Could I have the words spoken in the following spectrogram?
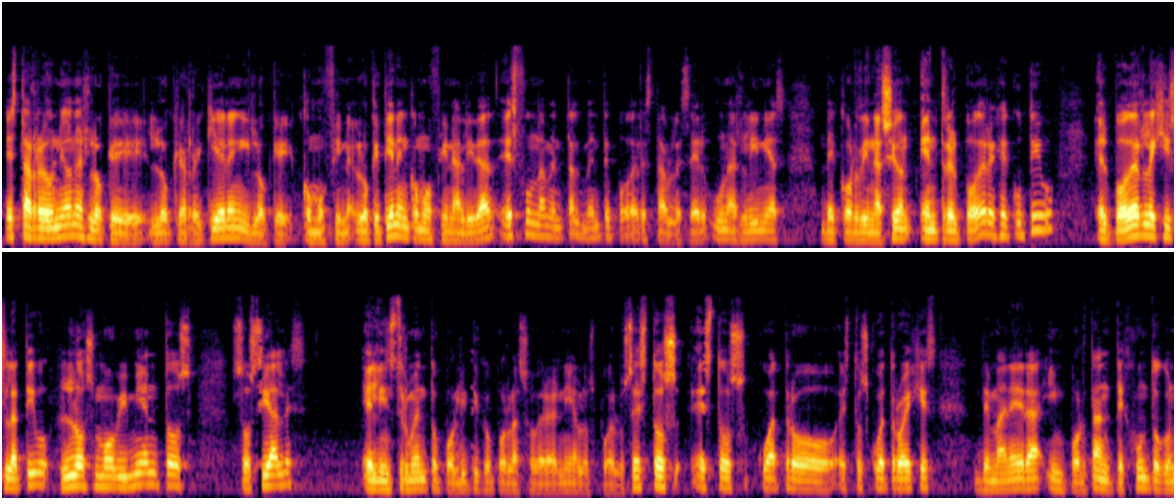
estas reuniones lo que, lo que requieren y lo que, como, lo que tienen como finalidad es fundamentalmente poder establecer unas líneas de coordinación entre el Poder Ejecutivo, el Poder Legislativo, los movimientos sociales, el instrumento político por la soberanía de los pueblos. Estos, estos, cuatro, estos cuatro ejes de manera importante junto con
